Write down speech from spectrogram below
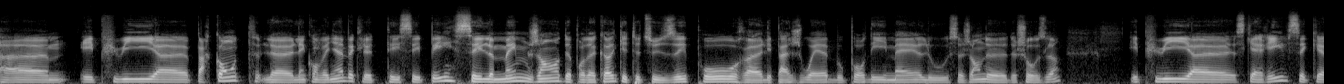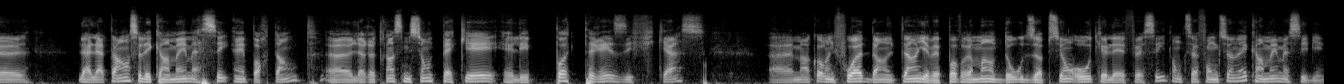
Euh, et puis, par contre, l'inconvénient avec le TCP, c'est le même genre de protocole qui est utilisé pour les pages web ou pour des emails ou ce genre de, de choses-là. Et puis, ce qui arrive, c'est que la latence, elle est quand même assez importante. la retransmission de paquets, elle n'est pas très efficace. Euh, mais encore une fois, dans le temps, il n'y avait pas vraiment d'autres options autres que le FEC, donc ça fonctionnait quand même assez bien.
